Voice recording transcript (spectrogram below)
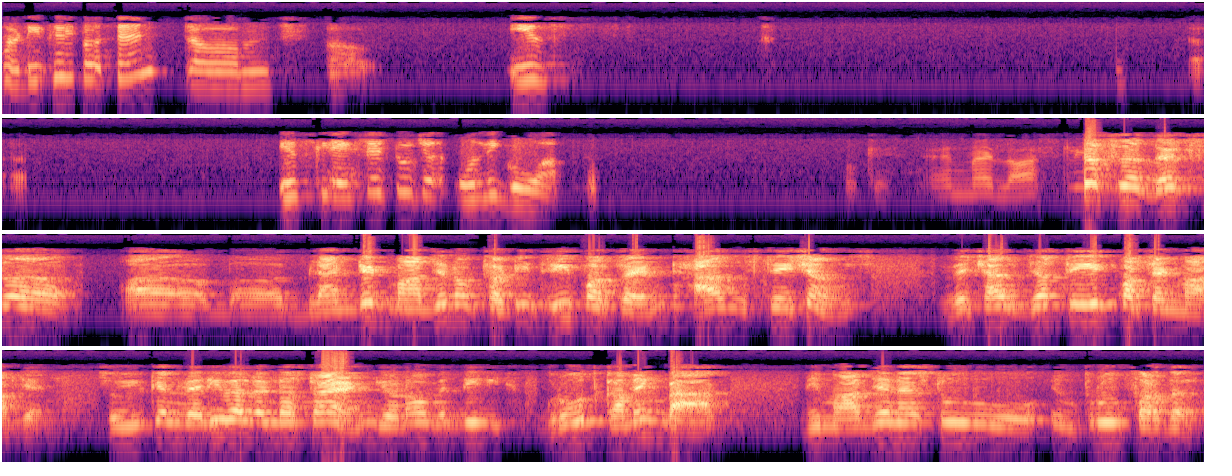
33% um, uh, is uh, is slated to only go up. Okay. And my lastly... Yes, uh, that's uh, uh, blended margin of 33% has stations which has just 8% margin. So you can very well understand, you know, with the growth coming back, the margin has to improve further.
